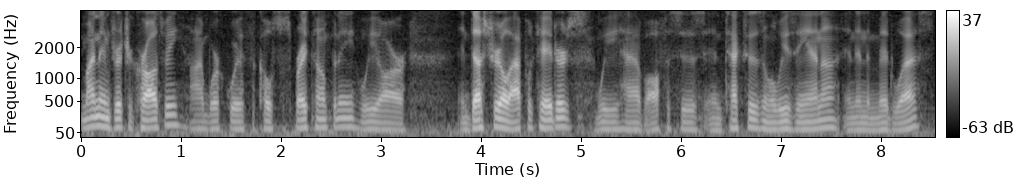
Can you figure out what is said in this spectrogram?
My name is Richard Crosby. I work with Coastal Spray Company. We are industrial applicators. We have offices in Texas and Louisiana and in the Midwest.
